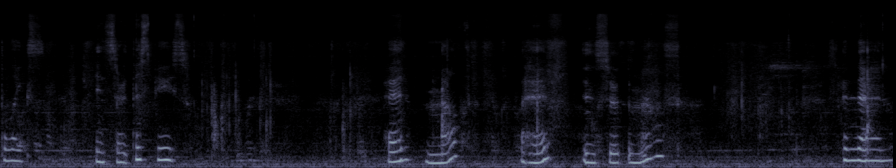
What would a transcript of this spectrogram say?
the legs, insert this piece, head, mouth, the head, insert the mouth, and then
